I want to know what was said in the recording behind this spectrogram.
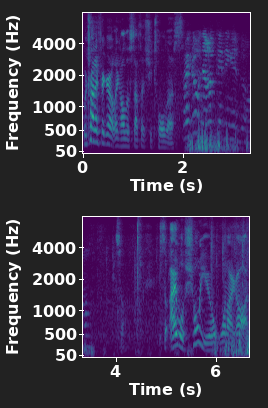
we're trying to figure out like all the stuff that she told us. I know. Now I'm getting it all. So, so I will show you what I got.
